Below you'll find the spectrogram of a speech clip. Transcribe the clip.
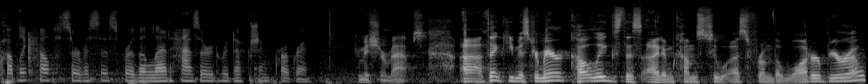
public health services for the lead hazard reduction program. Commissioner Mapps. Uh, Thank you, Mr. Mayor. Colleagues, this item comes to us from the Water Bureau.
